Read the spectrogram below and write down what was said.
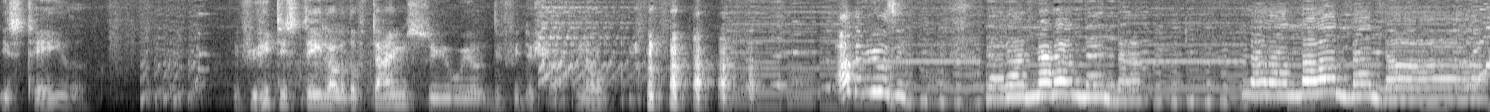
his tail. If you hit his tail a lot of times, you will defeat the shark. No. ah, the music. La la la la la la. La la la la la la.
